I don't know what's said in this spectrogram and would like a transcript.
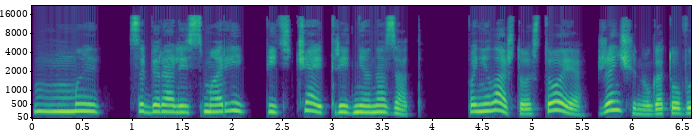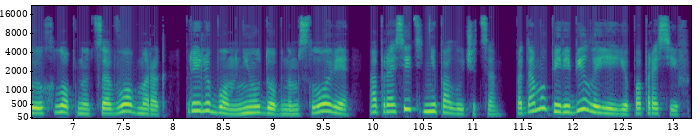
"Мы собирались с Мари пить чай три дня назад. Поняла, что стоя женщину, готовую хлопнуться в обморок при любом неудобном слове, опросить не получится, потому перебила ее, попросив:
